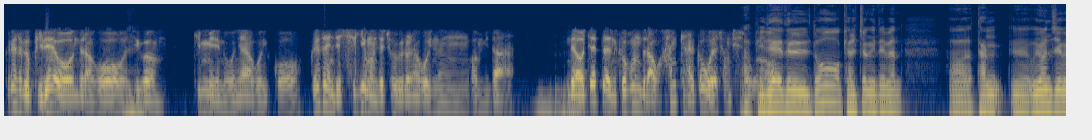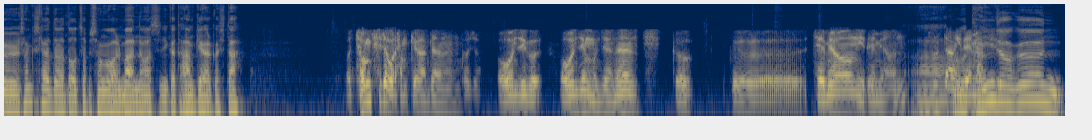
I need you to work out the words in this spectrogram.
그래서 그 비례 의원들하고 네. 지금 긴밀히 논의하고 있고 그래서 이제 시기 문제 조율을 하고 있는 겁니다. 근데 어쨌든 그분들하고 함께 할 거고요 아, 정치적으로. 비례들도 결정이 되면 어, 당, 그 의원직을 상실하더라도 어차피 선거가 얼마 안 남았으니까 다 함께 갈 것이다. 어, 정치적으로 함께 간다는 거죠. 의원직 의원직 문제는 그, 그, 제명이 되면, 아, 출당이 되면. 당적은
